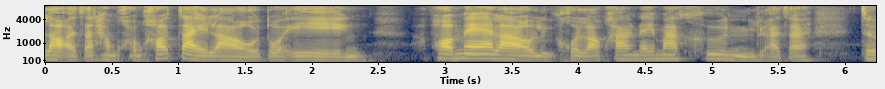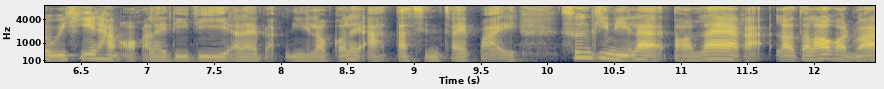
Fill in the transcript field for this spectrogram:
เราอาจจะทำความเข้าใจเราตัวเองพ่อแม่เราหรือคนรอบข้างได้มากขึ้น หรืออาจจะเจอวิธีทางออกอะไรดีๆ อะไรแบบนี้ เราก็เลยอาจตัดสินใจไป ซึ่งทีนี้แหละตอนแรกอะ่ะ เราจะเล่าก่อนว่า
